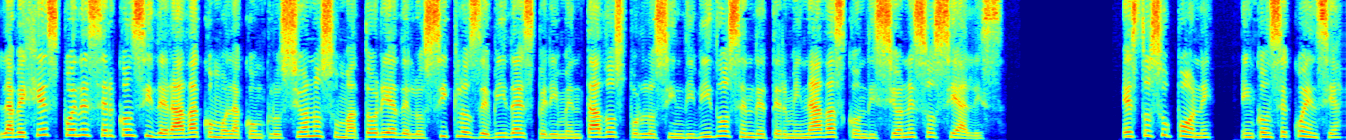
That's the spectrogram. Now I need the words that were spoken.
la vejez puede ser considerada como la conclusión o sumatoria de los ciclos de vida experimentados por los individuos en determinadas condiciones sociales. Esto supone, en consecuencia,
